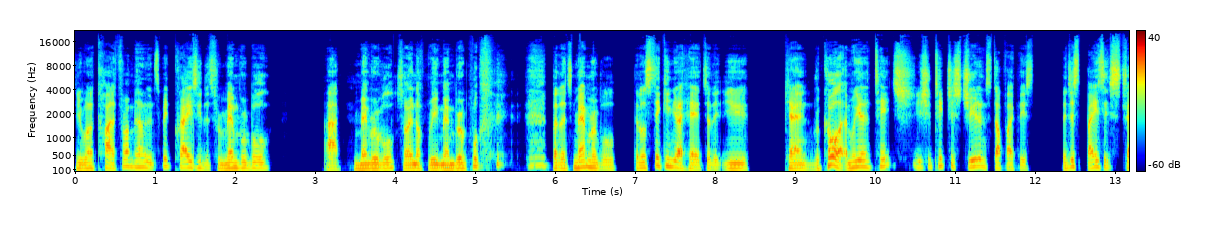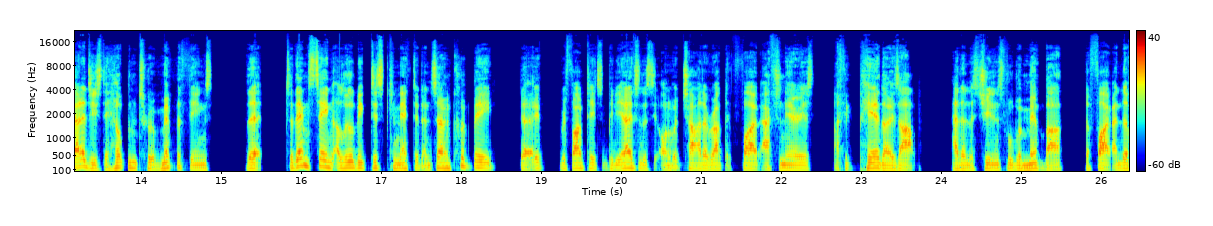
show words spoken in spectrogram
You want to kind of throw them something that's a bit crazy, that's rememberable, uh, memorable, sorry, not rememberable, but it's memorable, that'll stick in your head so that you can recall it. And we're going to teach, you should teach your students stuff like this. They're just basic strategies to help them to remember things that to them seem a little bit disconnected. And so it could be, you know, if I'm teaching pediatrics and there's the Ottawa Charter, right, the five action areas, I could pair those up and then the students will remember the five and the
